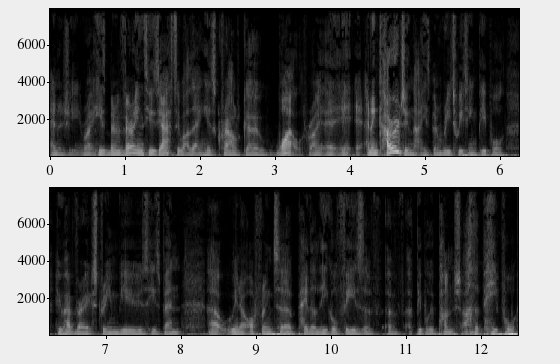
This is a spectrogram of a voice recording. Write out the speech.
energy, right? He's been very enthusiastic about letting his crowd go wild, right? Uh, and encouraging that. He's been retweeting people who have very extreme views. He's been, uh, you know, offering to pay the legal fees of, of, of, people who punch other people,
